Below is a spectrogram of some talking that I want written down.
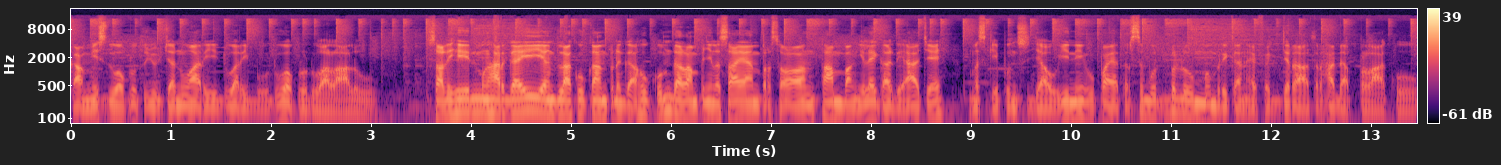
Kamis 27 Januari 2022 lalu. Salihin menghargai yang dilakukan penegak hukum dalam penyelesaian persoalan tambang ilegal di Aceh, meskipun sejauh ini upaya tersebut belum memberikan efek jerah terhadap pelaku.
